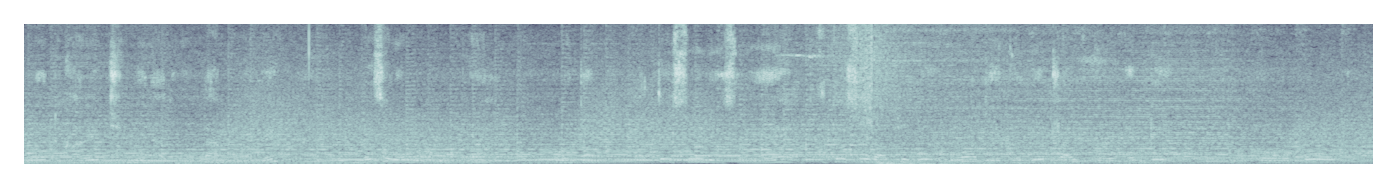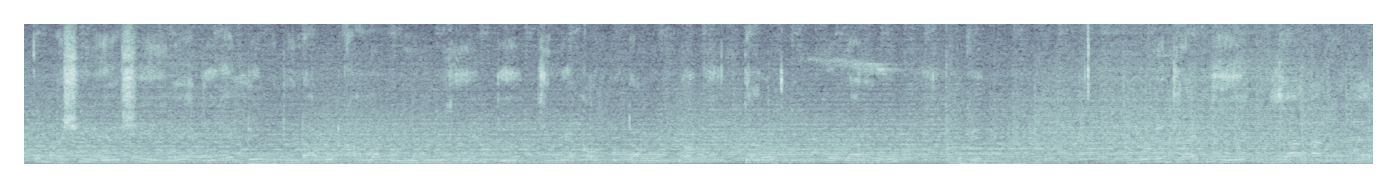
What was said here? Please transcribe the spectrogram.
မယ်တခါလေးချိန်နေတာတန်းပါလေလက်စလုံးမှာဟိုဒီအသေးဆိုးလို့ဆိုရင်အသေးဆိုးတာဖြစ်ဖို့ဟိုဒီ Google Drive ကို update ဟိုကိုကိုမရှိရရှိရဒီ update ကိုတင်တာဖို့ခါမှမလုပ်ဘူးဆိုရင်ဒီဒီရဲ့ output တောင်းလို့နော်ဒါတော့ကျွန်တော်ပြောပြရအောင် okay Google Drive ရဲ့ရတာလည်းကျွန်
